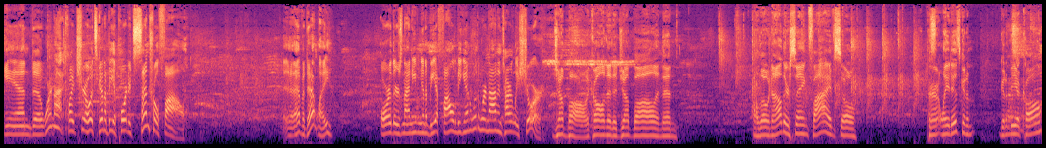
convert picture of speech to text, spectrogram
And uh, we're not quite sure. It's going to be a Portage Central foul. Evidently. Or there's not even going to be a foul to begin with. We're not entirely sure. Jump ball. They're calling it a jump ball, and then Although now they're saying five, so apparently it is going to going to be a call.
